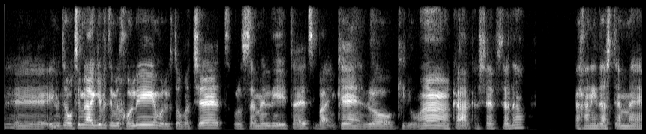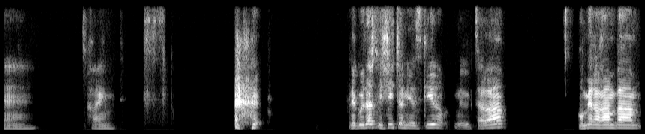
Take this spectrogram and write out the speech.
אה, אם אתם רוצים להגיב אתם יכולים, או לכתוב בצ'אט, או לסמן לי את האצבע, אם כן, לא, כאילו, אה, קר, קשה, בסדר? ככה אני אדע שאתם אה, חיים. נקודה שלישית שאני אזכיר בקצרה, אומר הרמב"ם, אמ,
